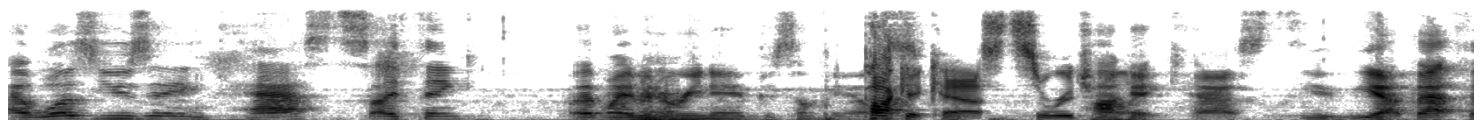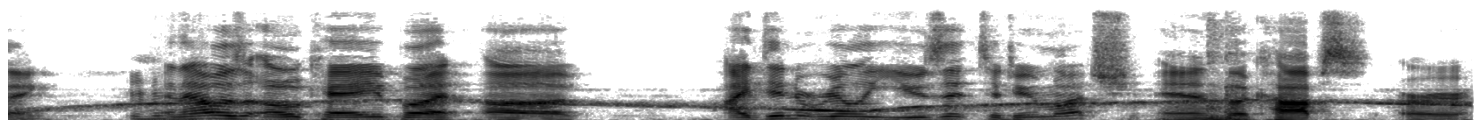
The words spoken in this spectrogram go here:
I was using Casts, I think. That might have been Mhm. renamed to something else. Pocket Casts originally. Pocket Casts. Yeah, that thing. Mhm. And that was okay, but uh, I didn't really use it to do much, and the cops are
